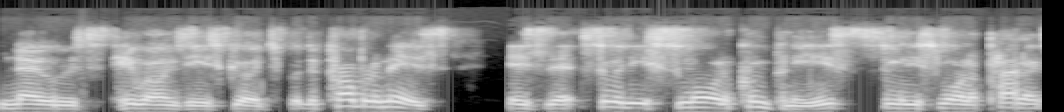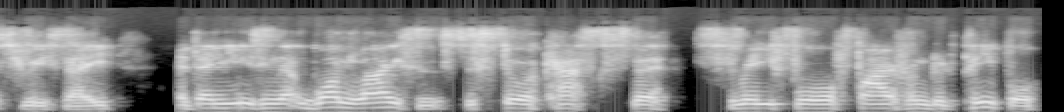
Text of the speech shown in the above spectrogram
knows who owns these goods. But the problem is, is that some of these smaller companies, some of these smaller planets, we say, and then using that one license to store casks for three, four, five hundred people,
